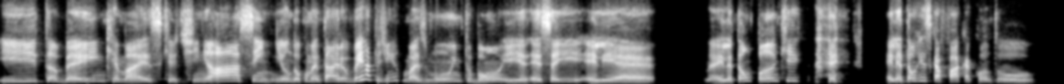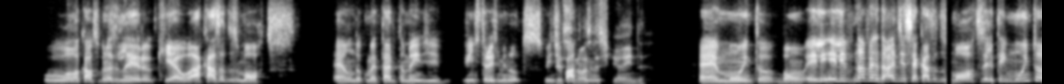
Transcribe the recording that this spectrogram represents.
e também, que mais que eu tinha? Ah, sim, e um documentário bem rapidinho, mas muito bom. E esse aí, ele é, né, ele é tão punk, ele é tão risca-faca quanto o Holocausto Brasileiro, que é A Casa dos Mortos. É um documentário também de 23 minutos, 24 esse não minutos. assisti ainda. É muito bom. Ele, ele, na verdade, esse A Casa dos Mortos, ele tem muito a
